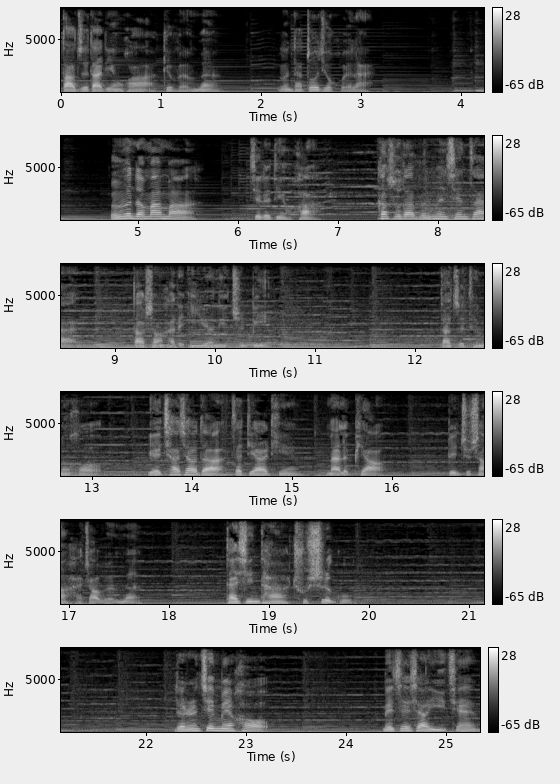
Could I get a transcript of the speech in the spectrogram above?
大嘴打电话给文文，问他多久回来。文文的妈妈接了电话，告诉他文文现在到上海的医院里治病。大嘴听了后，也悄悄的在第二天买了票，便去上海找文文，担心他出事故。两人见面后。没再像以前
